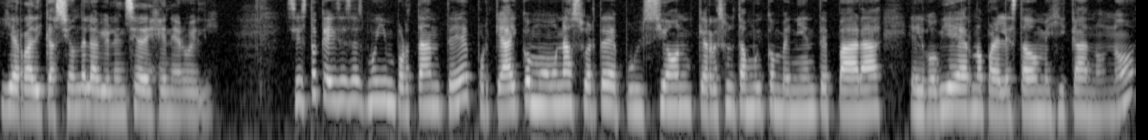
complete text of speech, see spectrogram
y erradicación de la violencia de género, Eli. Sí, esto que dices es muy importante porque hay como una suerte de pulsión que resulta muy conveniente para el gobierno, para el Estado mexicano, ¿no?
